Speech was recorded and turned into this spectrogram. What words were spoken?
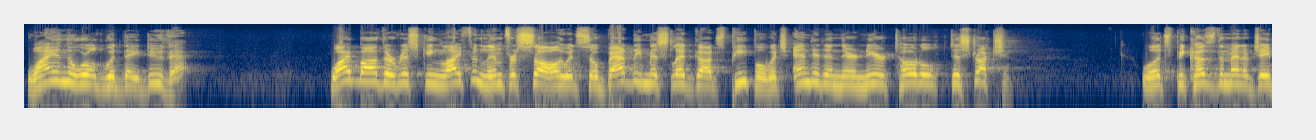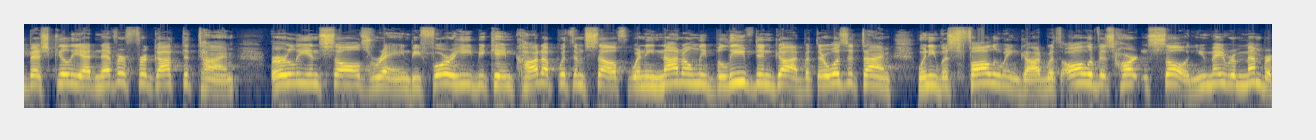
Why in the world would they do that? Why bother risking life and limb for Saul, who had so badly misled God's people, which ended in their near total destruction? Well, it's because the men of Jabesh Gilead never forgot the time early in Saul's reign before he became caught up with himself when he not only believed in God, but there was a time when he was following God with all of his heart and soul. And you may remember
